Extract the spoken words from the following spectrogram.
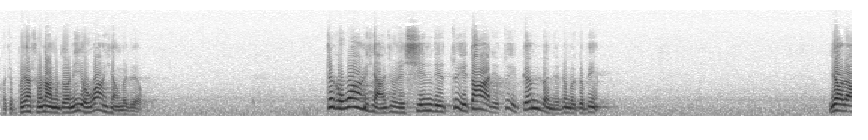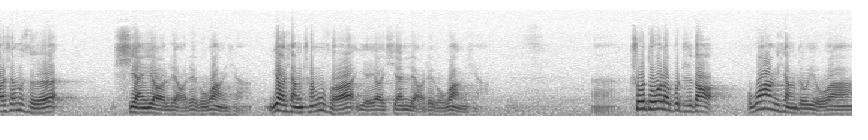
我就不要说那么多。你有妄想没得？这个妄想就是心的最大的、最根本的这么个病。要了生死，先要了这个妄想；要想成佛，也要先了这个妄想。啊，说多了不知道，妄想都有啊。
